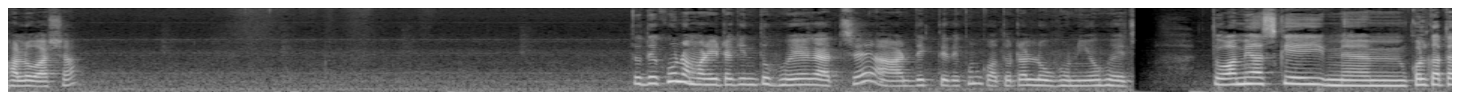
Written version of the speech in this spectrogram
ভালোবাসা। তো দেখুন, আমার এটা কিন্তু হয়ে গেছে, আর দেখতে দেখুন কতটা লোভনীয় হয়েছে। তো আমি আজকে এই কলকাতা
